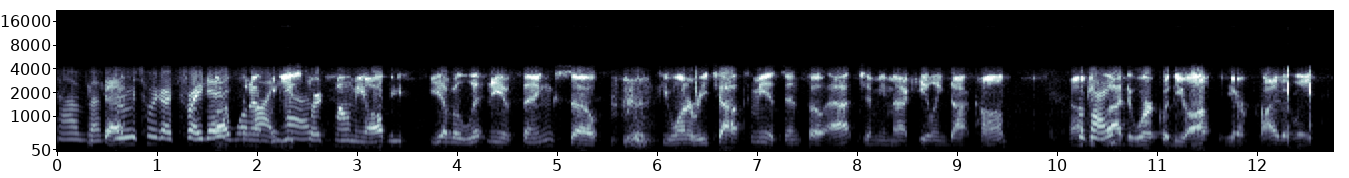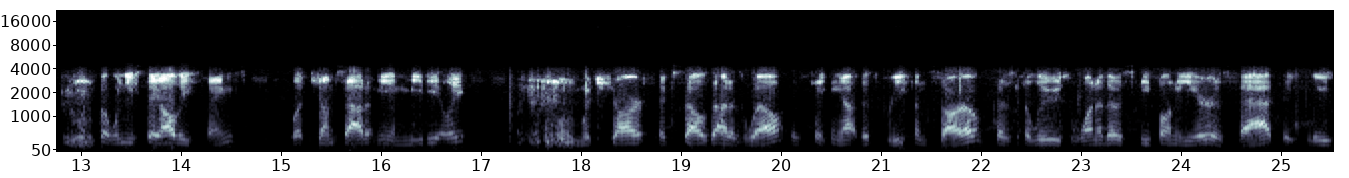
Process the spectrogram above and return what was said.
have uh, Okay. rheumatoid arthritis. Well, I want to. I When you have, start telling me all these, you have a litany of things. So if you want to reach out to me, it's info at jimmymackhealing.com. I'll Okay. be glad to work with you off the air privately. but when you say all these things, what jumps out at me immediately, which Char excels at as well, is taking out this grief and sorrow. Because to lose one of those people in a year is bad. To lose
